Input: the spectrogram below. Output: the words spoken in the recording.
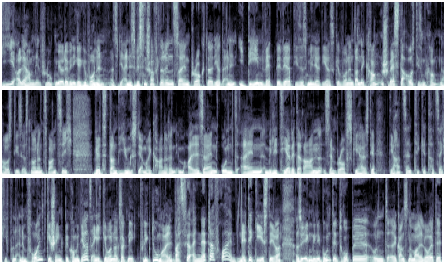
Die alle haben den Flug mehr oder weniger gewonnen. Also die eine ist Wissenschaftlerin, Cyan Proctor, die hat einen Ideenwettbewerb dieses Milliardärs gewonnen. Dann eine Krankenschwester aus diesem Krankenhaus, die ist erst 29, wird dann die jüngste Amerikanerin im All sein. Und ein Militärveteran, Zembrowski heißt der, der hat sein Ticket tatsächlich von einem Freund geschenkt bekommen. Der hat es eigentlich gewonnen und hat gesagt, nee, flieg du mal. Was für ein netter Freund. Nette Geste, ja. Also irgendwie eine bunte Truppe und äh, ganz normale Leute.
